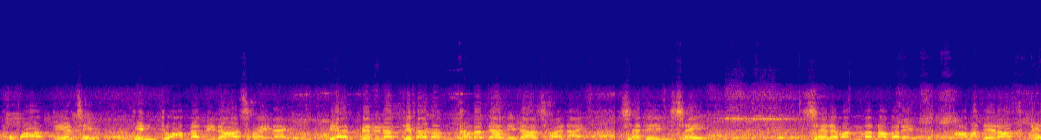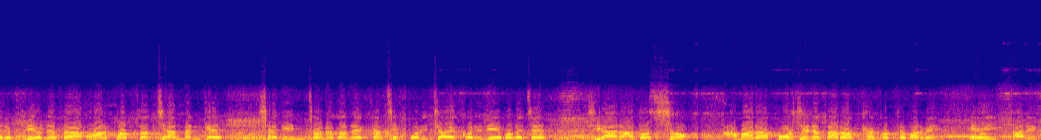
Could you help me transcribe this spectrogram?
উপহার দিয়েছে, কিন্তু আমরা নিরাশ হই নাই। বিএনপির নেত্রী বেগম খালেদা নিরাশ হয় নাই। সেদিন সেই শেরে বাংলা নগরে আমাদের আজকের প্রিয় নেতা, ভারপ্রাপ্ত চেয়ারম্যানকে সেদিন জনগণের কাছে পরিচয় করে দিয়ে বলেছেন, জিয়ার আদর্শ আমার আপোষহীনতা রক্ষা করতে পারবে। এই তারেক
